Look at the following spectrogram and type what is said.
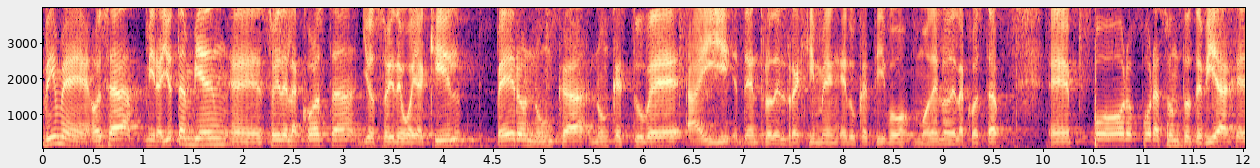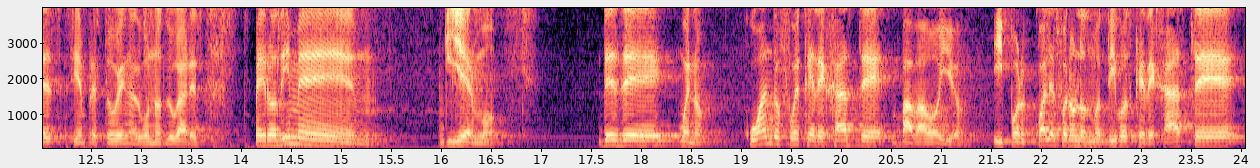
Dime, o sea, mira, yo también eh, soy de la costa, yo soy de Guayaquil, pero nunca, nunca estuve ahí dentro del régimen educativo modelo de la costa. Eh, por, por asuntos de viajes, siempre estuve en algunos lugares. Pero dime, Guillermo, desde, bueno, ¿cuándo fue que dejaste Babahoyo? ¿Y por cuáles fueron los motivos que dejaste?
